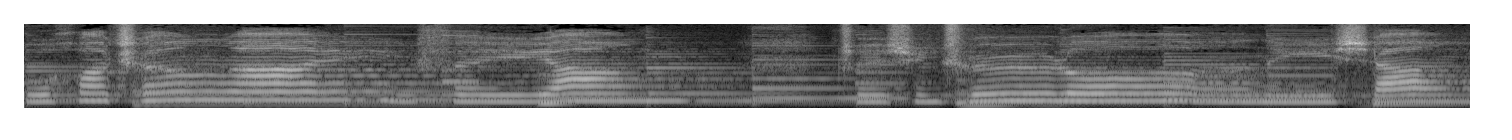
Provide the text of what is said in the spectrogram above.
我化尘埃飞扬，追寻赤裸逆翔。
